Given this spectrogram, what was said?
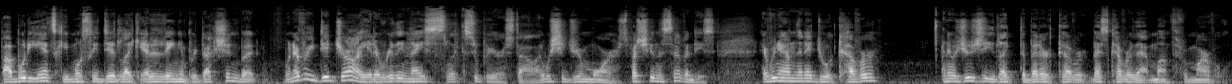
Bob Budiansky mostly did like editing and production, but whenever he did draw, he had a really nice, slick superhero style. I wish he drew more, especially in the 70s. Every now and then I'd do a cover, and it was usually like the better cover, best cover that month from Marvel.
